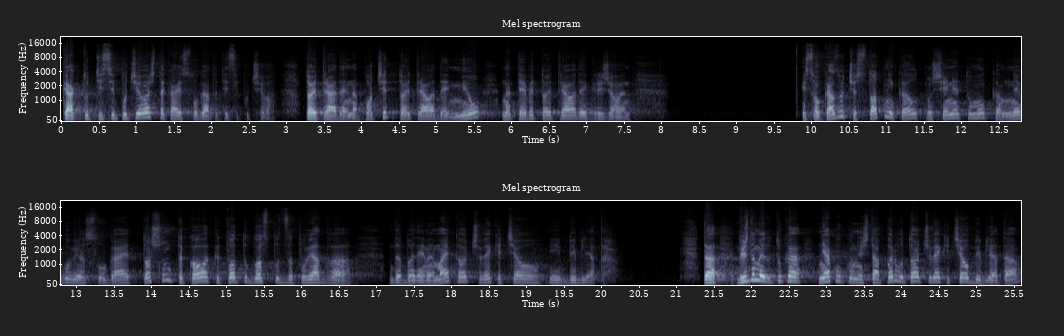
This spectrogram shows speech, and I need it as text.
Както ти си почиваш, така и слугата ти си почива. Той трябва да е на почет, той трябва да е мил на тебе, той трябва да е грижовен. И се оказва, че стотника, отношението му към неговия слуга е точно такова, каквото Господ заповядва да бъде. Май той човек е чел и Библията. Та, виждаме до тук няколко неща. Първо, той човек е чел Библията,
